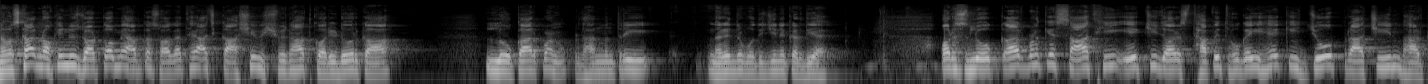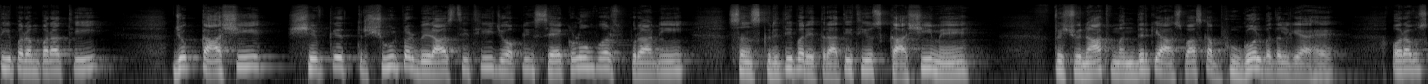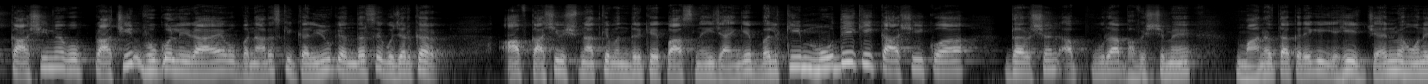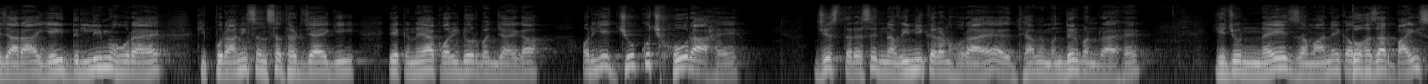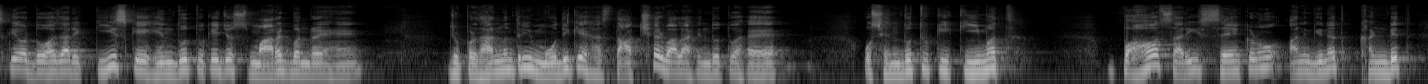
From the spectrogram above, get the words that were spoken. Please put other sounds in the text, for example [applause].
नमस्कार knocking news dot com में आपका स्वागत है। आज काशी विश्वनाथ कॉरिडोर का लोकार्पण प्रधानमंत्री नरेंद्र मोदी जी ने कर दिया है। और इस लोकार्पण के साथ ही एक चीज़ और स्थापित हो गई है कि जो प्राचीन भारतीय परंपरा थी, जो काशी शिव के त्रिशूल पर विराजती थी, जो अपनी सैकड़ों वर्ष पुरानी संस्कृति पर इतराती थी, उस काशी में विश्वनाथ मंदिर के आसपास का भूगोल बदल गया है। और अब उस काशी में वो प्राचीन भूगोल नहीं रहा है, वो बनारस की गलियों के अंदर से गुजरकर आप काशी विश्वनाथ के मंदिर के पास नहीं जाएँगे, बल्कि मोदी की काशी का दर्शन अब पूरा भविष्य में मानवता करेगी। यही जैन में होने जा रहा है, यही दिल्ली में हो रहा है कि पुरानी संसद हट जाएगी, एक नया कॉरिडोर बन जाएगा। और ये जो कुछ हो रहा है, जिस तरह से नवीनीकरण हो रहा है, अयोध्या में मंदिर बन रहा है ये जो नए ज़माने का 2022 के और 2021 के हिंदुत्व के जो स्मारक बन रहे हैं, जो प्रधानमंत्री मोदी के हस्ताक्षर वाला हिंदुत्व है, उस हिंदुत्व की कीमत बहुत सारी सैकड़ों अनगिनत खंडित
